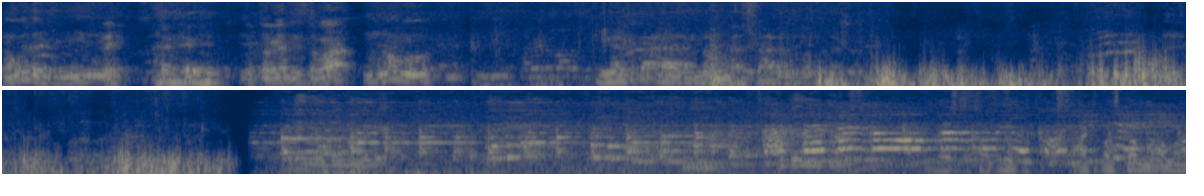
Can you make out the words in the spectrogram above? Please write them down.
నవ్వుదండి త్వరగా తీస్తావా నవ్వు మామూలు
